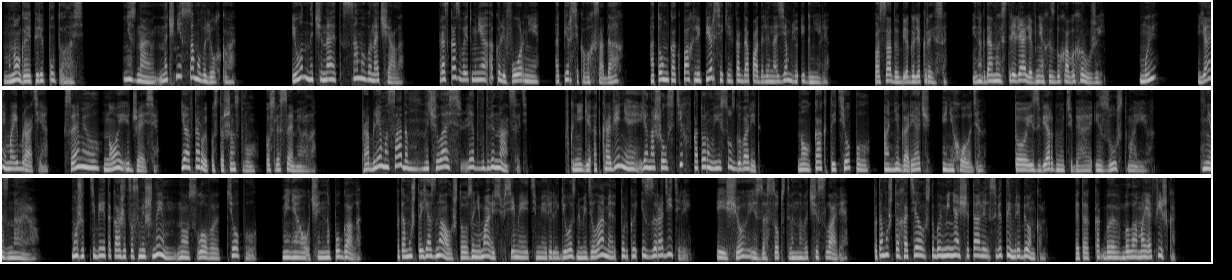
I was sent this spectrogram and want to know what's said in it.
Многое перепуталось. Не знаю, начни с самого легкого. И он начинает с самого начала. Рассказывает мне о Калифорнии, о персиковых садах, о том, как пахли персики, когда падали на землю и гнили. По саду бегали крысы. Иногда мы стреляли в них из духовых ружей. Мы? Я и мои братья. Сэмюэл, Ной и Джесси. Я второй по старшинству, после Сэмюэла. Проблема с адом началась лет в двенадцать. В книге «Откровение» я нашел стих, в котором Иисус говорит «Но как ты тепл, а не горяч и не холоден, то извергну тебя из уст моих». Не знаю, может, тебе это кажется смешным, но слово «тёпл» меня очень напугало, потому что я знал, что занимаюсь всеми этими религиозными делами только из-за родителей и еще из-за собственного тщеславия, потому что хотел, чтобы меня считали святым ребенком. Это как бы была моя фишка.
